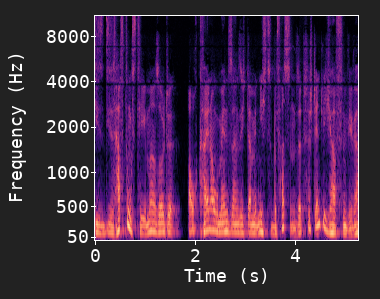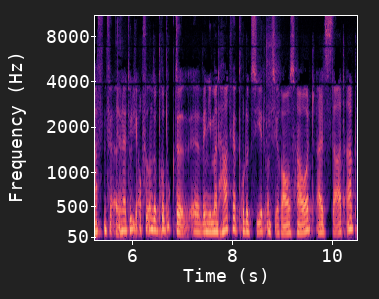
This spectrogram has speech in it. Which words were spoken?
diese, dieses Haftungsthema sollte auch kein Argument sein, sich damit nicht zu befassen. Selbstverständlich haften wir. Wir haften für, ja. natürlich auch für unsere Produkte. Äh, wenn jemand Hardware produziert und sie raushaut als Start-up,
